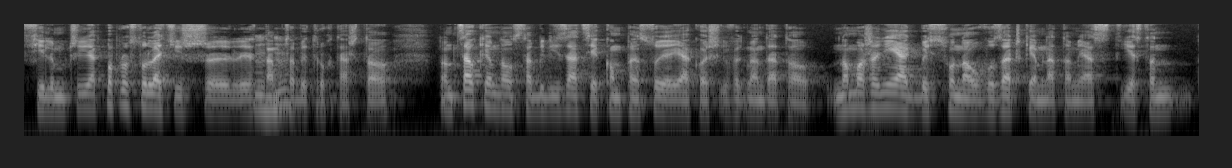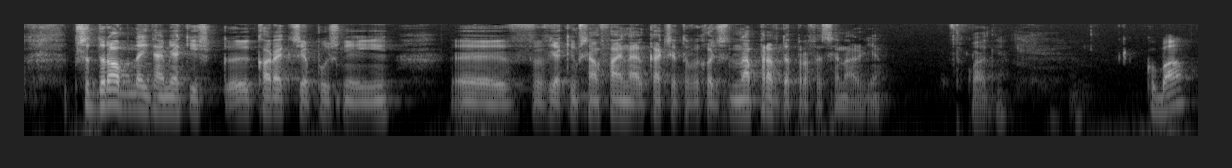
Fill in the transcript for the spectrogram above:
film, czyli jak po prostu lecisz, yy, tam Mhm. sobie truchtasz, to on całkiem tą stabilizację kompensuje jakoś i wygląda to, no może nie jakbyś sunął wózeczkiem, natomiast jest to przy drobnej tam jakiejś korekcie później w, jakimś tam Final Cutie to wychodzi naprawdę profesjonalnie. Dokładnie. Kuba?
